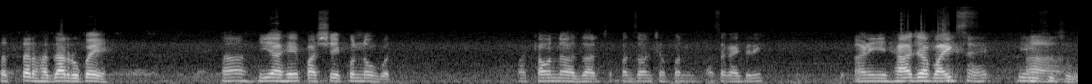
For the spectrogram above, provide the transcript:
सत्तर हजार रुपये. हां ही आहे पाचशे एकोणनव्वद. अठ्ठावन्न हजार पंचावन्न छप्पन्न असं काहीतरी. आणि ह्या ज्या बाईक्स आहेत ते. 80 चे.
